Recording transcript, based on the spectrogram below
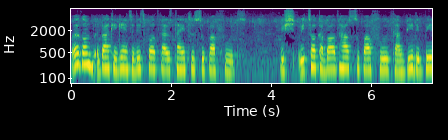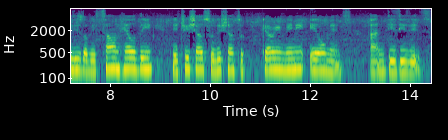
Welcome back again to this podcast titled Superfoods. We, sh- we talk about how superfood can be the basis of a sound, healthy, nutritious solution to curing many ailments and diseases.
